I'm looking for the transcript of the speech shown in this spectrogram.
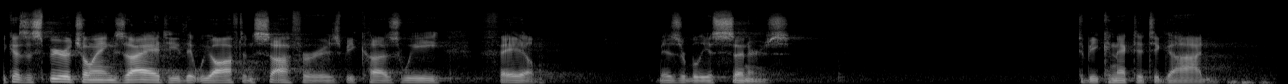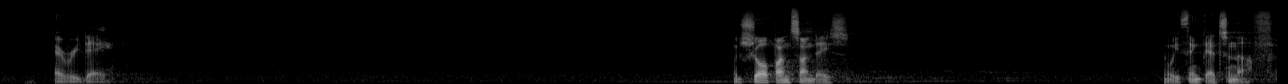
Because the spiritual anxiety that we often suffer is because we fail miserably as sinners to be connected to God every day. We show up on Sundays, and we think that's enough.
